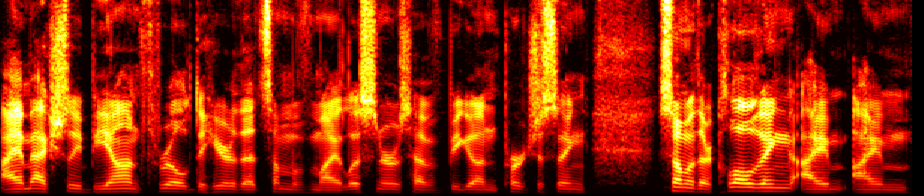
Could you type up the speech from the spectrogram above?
I am actually beyond thrilled to hear that some of my listeners have begun purchasing some of their clothing. I'm I'm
